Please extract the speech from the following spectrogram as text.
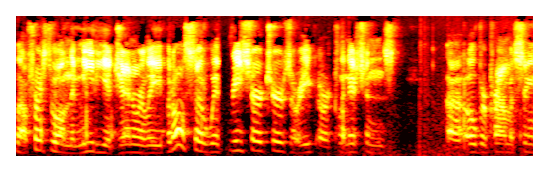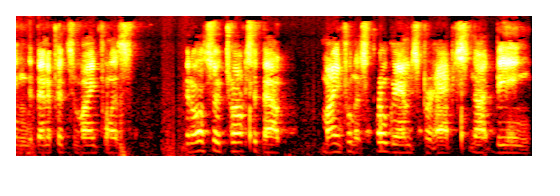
well, first of all, in the media generally, but also with researchers or or clinicians uh, over promising the benefits of mindfulness. It also talks about mindfulness programs perhaps not being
